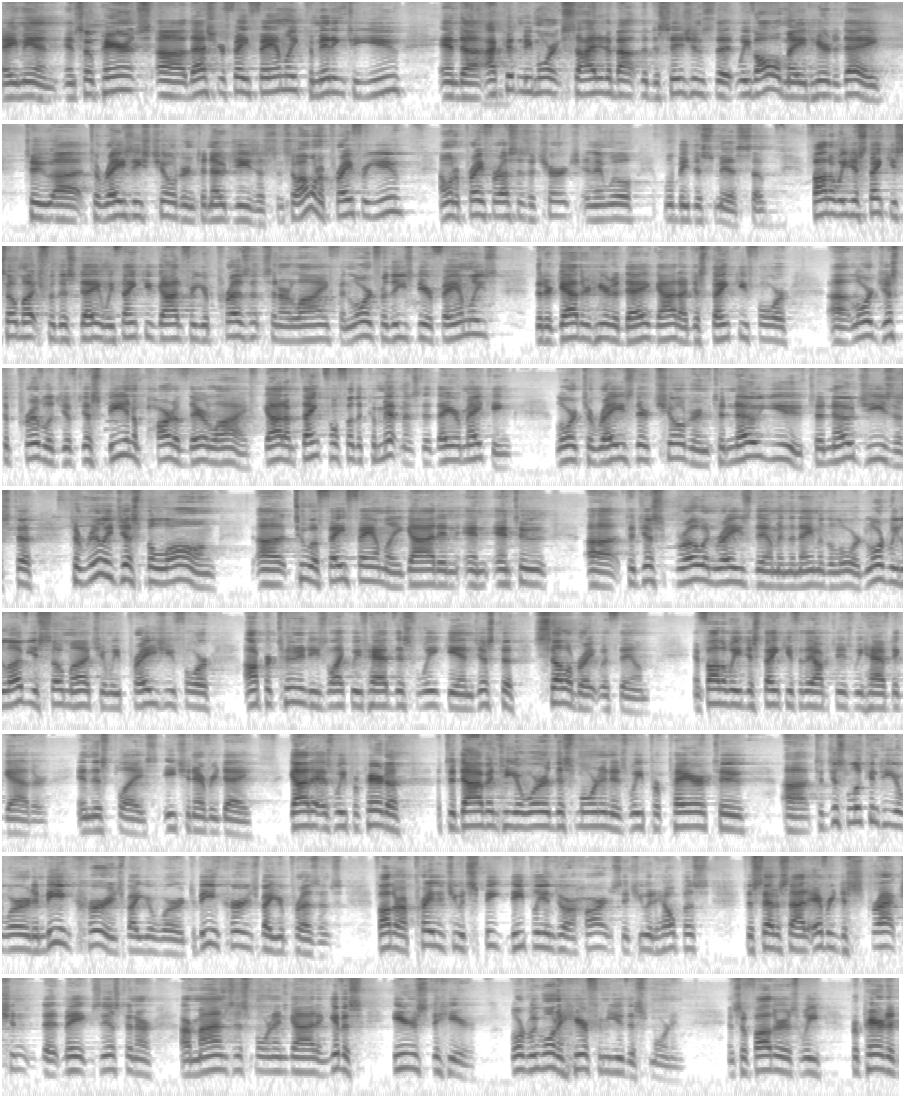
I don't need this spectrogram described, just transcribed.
Amen. amen. And so, parents, uh, that's your faith family committing to you. And uh, I couldn't be more excited about the decisions that we've all made here today to, uh, to raise these children to know Jesus. And so I want to pray for you. I want to pray for us as a church, and then we'll, we'll be dismissed. So, Father, we just thank you so much for this day, and we thank you, God, for your presence in our life. And Lord, for these dear families that are gathered here today. God, I just thank you for, uh, Lord, just the privilege of just being a part of their life. God, I'm thankful for the commitments that they are making, Lord, to raise their children, to know you, to know Jesus, to, to really just belong uh, to a faith family, God, and, and, and to, uh, to just grow and raise them in the name of the Lord. Lord, we love you so much and we praise you for opportunities like we've had this weekend just to celebrate with them. And Father, we just thank you for the opportunities we have to gather in this place each and every day. God, as we prepare to, to dive into your word this morning, as we prepare to, uh, to just look into your word and be encouraged by your word, to be encouraged by your presence, Father, I pray that you would speak deeply into our hearts, that you would help us to set aside every distraction that may exist in our, our minds this morning, God, and give us ears to hear. Lord, we want to hear from you this morning. And so, Father, as we prepare to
